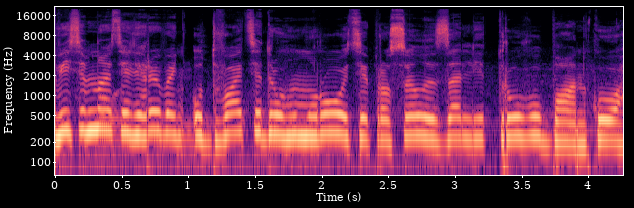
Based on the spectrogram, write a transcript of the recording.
18 гривень у 22-му році просили за літрову банку.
